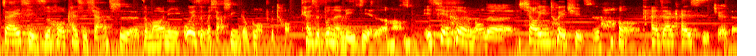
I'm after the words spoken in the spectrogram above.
在一起之后开始相斥了。怎么你为什么小事情都跟我不同？开始不能理解了哈。一切荷尔蒙的效应退去之后，大家开始觉得，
